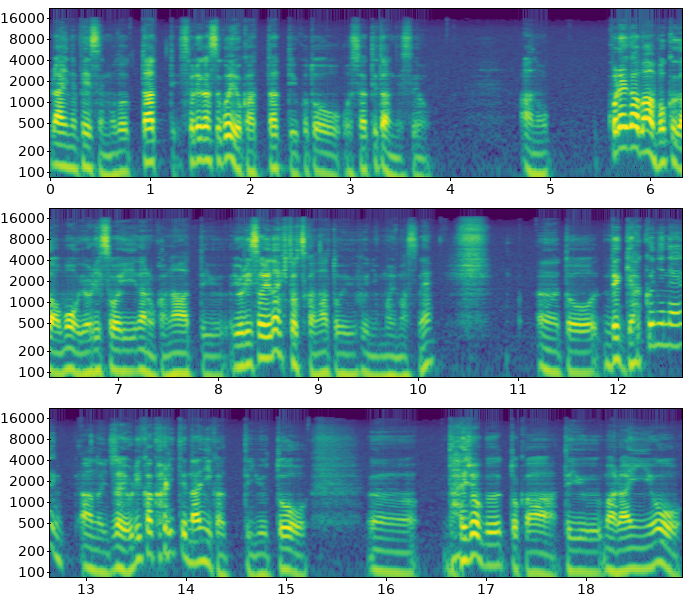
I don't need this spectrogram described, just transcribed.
LINE のペースに戻ったってそれがすごい良かったっていうことをおっしゃってたんですよ。あのこれがまあ僕が思う寄り添いなのかなっていう寄り添いの一つかなというふうに思いますね。うんとで逆にねあのじゃあ寄りかかりって何かっていうと「うん大丈夫?」とかっていう、まあ、LINE を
